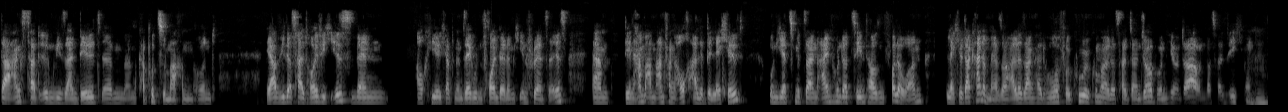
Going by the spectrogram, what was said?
da Angst hat, irgendwie sein Bild ähm, ähm, kaputt zu machen. Und ja, wie das halt häufig ist, wenn auch hier, ich habe einen sehr guten Freund, der nämlich Influencer ist, ähm, den haben am Anfang auch alle belächelt und jetzt mit seinen 110.000 Followern lächelt da keiner mehr, sondern alle sagen halt, oh, voll cool, guck mal, das ist halt sein Job und hier und da und was weiß ich. Und mhm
